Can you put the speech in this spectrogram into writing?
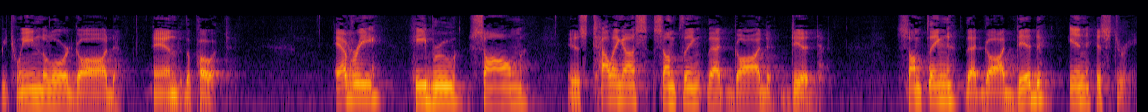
between the Lord God and the poet. Every Hebrew psalm is telling us something that God did. Something that God did in history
